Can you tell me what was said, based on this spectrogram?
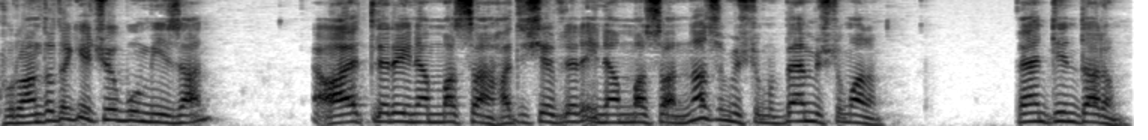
Kur'an'da da geçiyor bu mizan. E, ayetlere inanmazsan, hadis-i şeriflere inanmazsan nasıl Müslüman? Ben Müslümanım. Ben dindarım.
